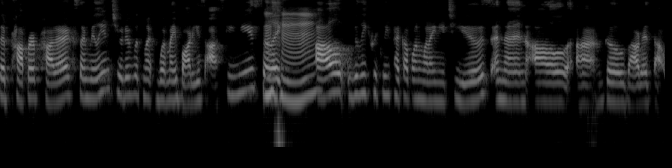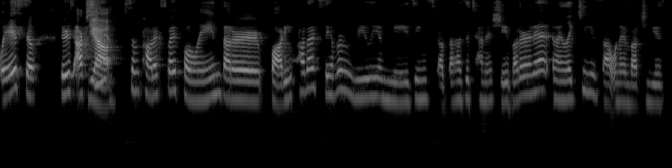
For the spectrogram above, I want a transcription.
the proper products i'm really intuitive with my, what my body is asking me so like mm-hmm. i'll really quickly pick up on what i need to use and then i'll um, go about it that way so there's actually yeah. some products by Follain that are body products. They have a really amazing scrub that has a ton of shea butter in it, and I like to use that when I'm about to use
